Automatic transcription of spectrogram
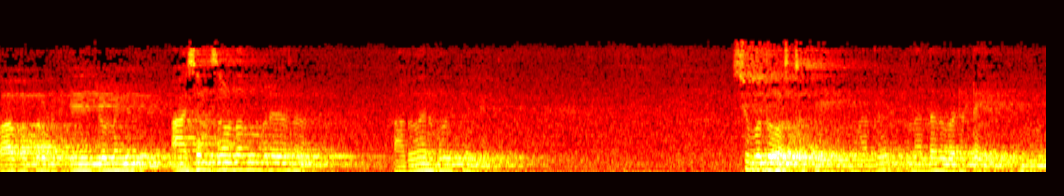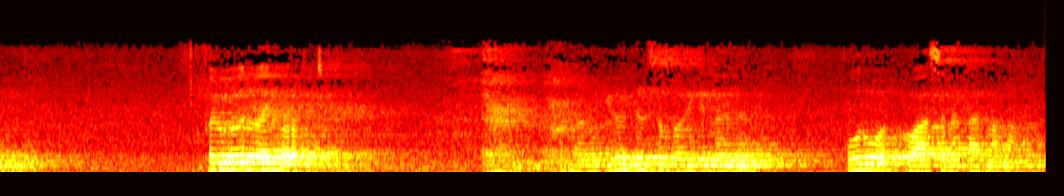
പാപപ്രവൃത്തി ചെയ്തിട്ടുണ്ടെങ്കിൽ ആശംസ കൊണ്ടൊന്നും പ്രയോജനം അതും അനുഭവിക്കില്ലേ ശുഭദോഷത്തെ അത് നല്ലത് വരട്ടെ ഇപ്പൊ ഇവിടെ ഒരു കാര്യം ഉറപ്പിച്ചു. ജീവിതത്തിൽ സംഭവിക്കുന്നതിന് പൂർവവാസന കാരണമാണ്.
